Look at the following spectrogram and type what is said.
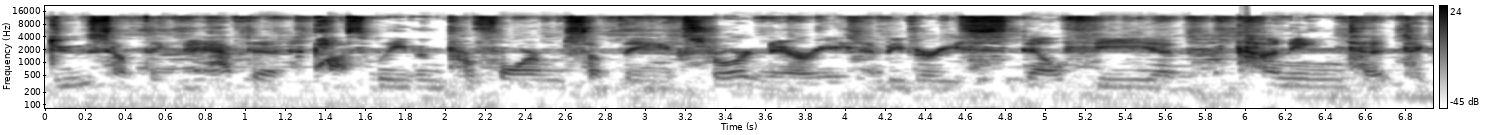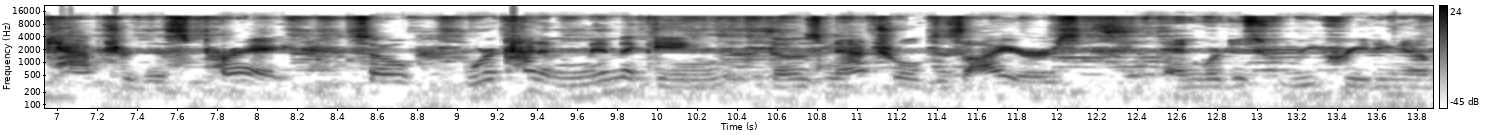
do something. They have to possibly even perform something extraordinary and be very stealthy and cunning to, to capture this prey. So we're kind of mimicking those natural desires and we're just recreating them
